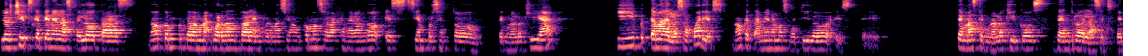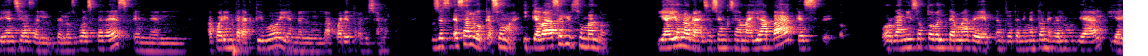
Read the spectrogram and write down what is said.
los chips que tienen las pelotas, ¿no? Cómo te va ma- guardando toda la información, cómo se va generando, es 100% tecnología. Y tema de los acuarios, ¿no? Que también hemos metido este, temas tecnológicos dentro de las experiencias de los huéspedes en el acuario interactivo y en el acuario tradicional. Entonces, es algo que suma y que va a seguir sumando. Y hay una organización que se llama YAPA, que eh, organiza todo el tema de entretenimiento a nivel mundial y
